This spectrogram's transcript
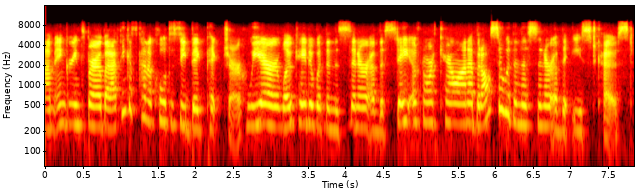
um, in Greensboro, but I think it's kind of cool to see big picture. We are located within the center of the state of North Carolina, but also within the center of the East Coast.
